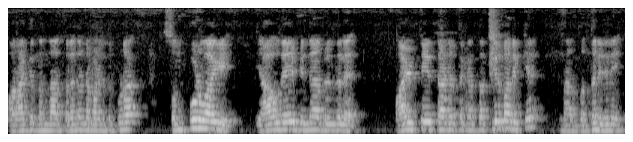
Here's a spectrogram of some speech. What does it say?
ಅವ್ರು ಹಾಕಿದ ನನ್ನ ತಲೆದಂಡ ಮಾಡಿದ್ರು ಕೂಡ ಸಂಪೂರ್ಣವಾಗಿ ಯಾವುದೇ ಭಿನ್ನಾಭಿಲ್ದಲೆ ಪಾರ್ಟಿ ತಗೊಂಡಿರ್ತಕ್ಕಂಥ ತೀರ್ಮಾನಕ್ಕೆ ನಾನು ಬದ್ಧನಿದ್ದೀನಿ.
